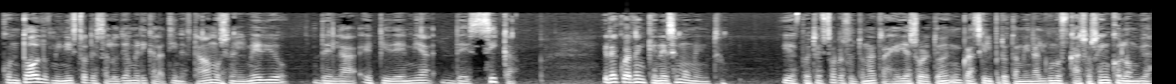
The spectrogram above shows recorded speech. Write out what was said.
con todos los ministros de salud de América Latina. Estábamos en el medio de la epidemia de Zika. Y recuerden que en ese momento, y después esto resultó una tragedia, sobre todo en Brasil, pero también algunos casos en Colombia,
